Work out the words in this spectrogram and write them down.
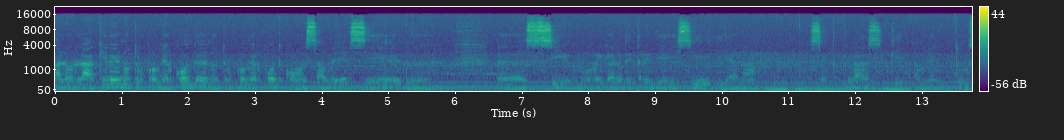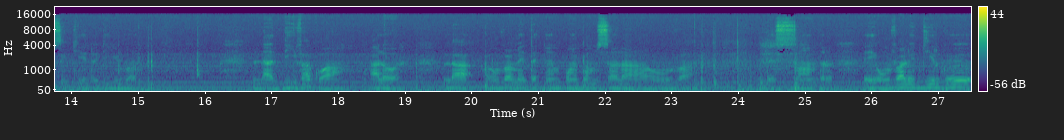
Alors là, quel est notre premier code? Notre premier code qu'on savait, c'est le... Euh, si vous regardez très bien ici, il y en a cette classe qui amène tout ce qui est de div la diva quoi? Alors là on va mettre un point comme ça là on va descendre et on va le dire que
